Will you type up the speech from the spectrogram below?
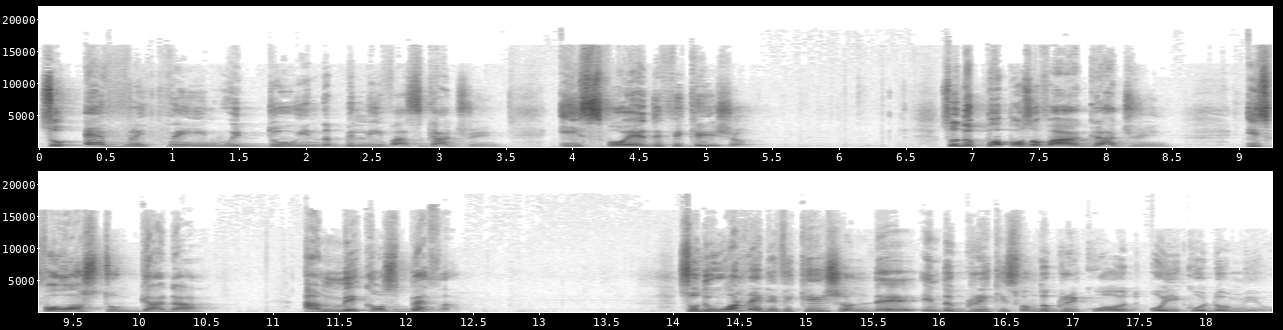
So everything we do in the believers' gathering is for edification. So the purpose of our gathering is for us to gather and make us better. So the word edification there in the Greek is from the Greek word oikodomio.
